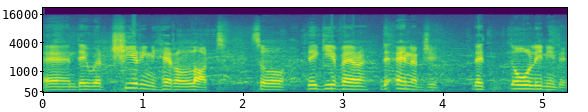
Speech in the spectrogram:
and they were cheering her a lot. So they give her the energy that only needed.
